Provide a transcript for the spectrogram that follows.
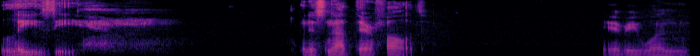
lazy, but it's not their fault. Everyone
